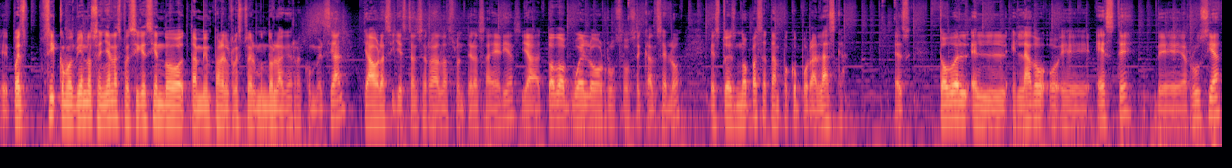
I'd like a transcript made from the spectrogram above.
Eh, pues sí, como bien lo señalas, pues sigue siendo también para el resto del mundo la guerra comercial. Ya ahora sí ya están cerradas las fronteras aéreas, ya todo vuelo ruso se canceló. Esto es, no pasa tampoco por Alaska. Es todo el, lado eh, este de Rusia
